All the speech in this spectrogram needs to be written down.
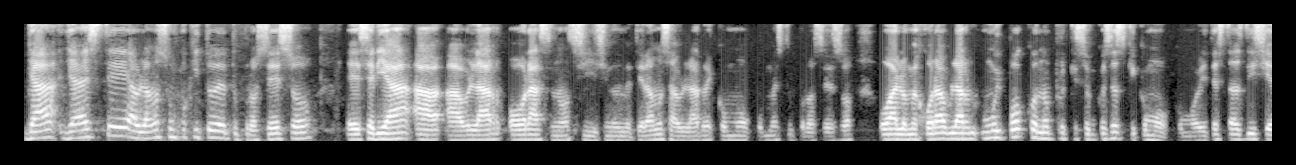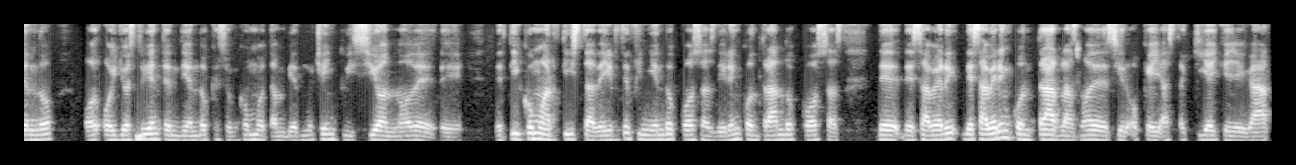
Ya, ya este, hablamos un poquito de tu proceso, eh, sería hablar horas, ¿no? Si, si nos metiéramos a hablar de cómo, cómo es tu proceso, o a lo mejor hablar muy poco, ¿no? Porque son cosas que como, como ahorita estás diciendo, o, yo estoy entendiendo que son como también mucha intuición, ¿no? De, de, de, ti como artista, de ir definiendo cosas, de ir encontrando cosas, de, de, saber, de saber encontrarlas, ¿no? De decir, ok, hasta aquí hay que llegar,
